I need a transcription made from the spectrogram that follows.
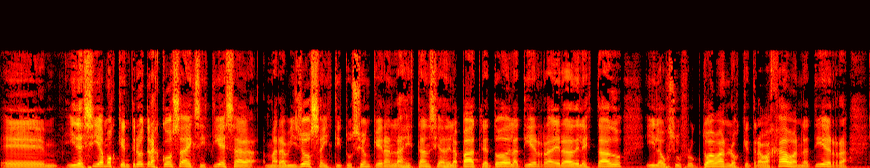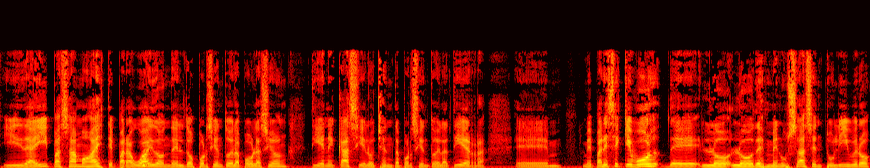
Eh, y decíamos que entre otras cosas existía esa maravillosa institución que eran las estancias de la patria. Toda la tierra era del Estado y la usufructuaban los que trabajaban la tierra. Y de ahí pasamos a este Paraguay donde el 2% de la población tiene casi el 80% de la tierra. Eh, me parece que vos de, lo, desmenuzás en tu libro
